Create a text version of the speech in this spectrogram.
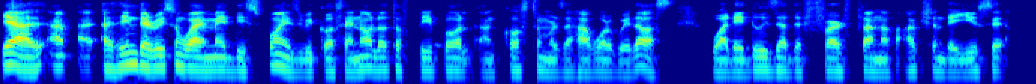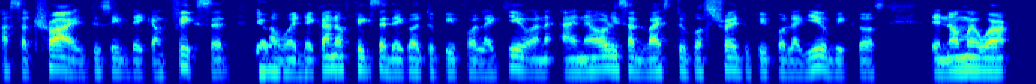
Yeah I, I think the reason why i made this point is because i know a lot of people and customers that have worked with us what they do is that the first plan of action they use it as a trial to see if they can fix it. Yep. and when they cannot fix it they go to people like you. And, and i always advise to go straight to people like you because the number one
